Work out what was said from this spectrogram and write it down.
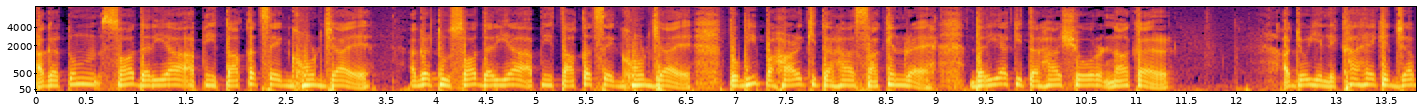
اگر تم سو دریا اپنی طاقت سے گھونٹ جائے، اگر تو سو دریا اپنی طاقت سے گھونٹ جائے، تو بھی پہاڑ کی طرح ساکن رہ، دریا کی طرح شور نہ کر۔ اور جو یہ لکھا ہے کہ جب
